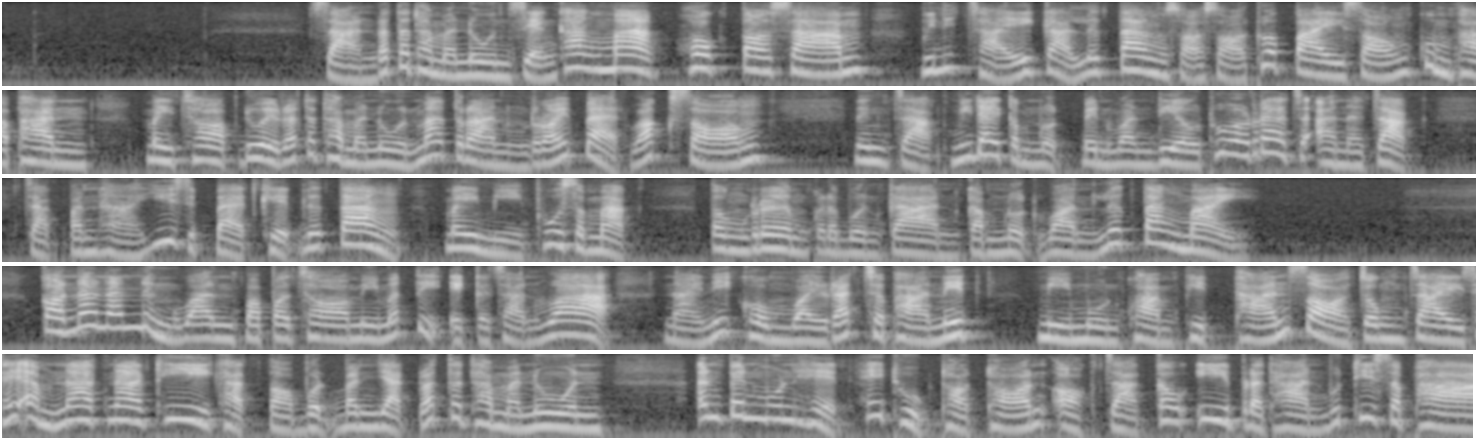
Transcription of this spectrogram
สารรัฐธรรมนูญเสียงข้างมาก 6 ต่อ 3 วินิจฉัยการเลือกตั้งสสทั่วไป 2 กุมภาพันธ์ ไม่ชอบด้วยรัฐธรรมนูญมาตรา 108 วรรคสองเนื่องจากไม่ได้กำหนดเป็นวันเดียวทั่วราชอาณาจักร จากปัญหา 28 เขตเลือกตั้ง ไม่มีผู้สมัคร ต้องเริ่มกระบวนการกำหนดวันเลือกตั้งใหม่ ก่อนหน้านั้นหนึ่งวัน ปปชมีมติเอกฉันว่า นายนิคมไวยรัชพานิชมีมูลความผิดฐานส่อจงใจใช้อำนาจหน้าที่ขัดต่อบทบัญญัติรัฐธรรมนูญ อันเป็นมูลเหตุให้ถูกถอดถอนออกจากเก้าอี้ประธานวุฒิสภา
